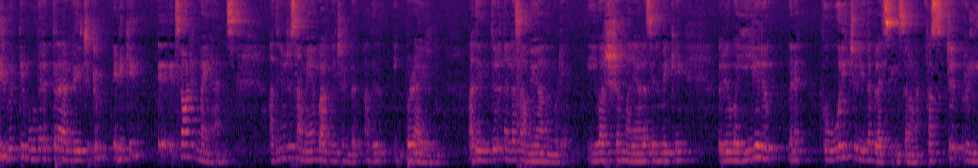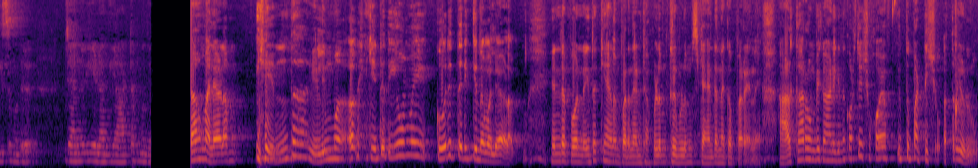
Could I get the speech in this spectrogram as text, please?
ഇരുപത്തി മൂന്നിൽ എത്ര ആഗ്രഹിച്ചിട്ടും എനിക്ക് it's not in my hands അതിനൊരു സമയം പറഞ്ഞിട്ടുണ്ട്. അത് ഇപ്പോഴായിരുന്നു. അത് എന്തൊരു നല്ല സമയമാണെന്നും കൂടിയാണ് ഈ വർഷം മലയാള സിനിമയ്ക്ക് ഒരു വലിയൊരു ഇങ്ങനെ കോരിച്ചൊരിയുന്ന ബ്ലെസ്സിങ്സ് ആണ്. ഫസ്റ്റ് റിലീസ് മുതൽ ജാനുവരി ഏഴാം തീയതി ആട്ടം മുതൽ മലയാളം എന്താ എളിമ എന്റെ ദൈവമേ കോരിത്തരിക്കുന്ന മലയാളം. എന്റെ പൊന്നെ ഇതൊക്കെയാണ് പറയുന്നത് ഡബിളും ട്രിബിളും സ്റ്റാൻഡ് എന്നൊക്കെ പറയുന്നത്. ആൾക്കാർ മുമ്പിൽ കാണിക്കുന്ന കുറച്ച് ഷോ ഓഫ് ഇത് പട്ടി ഷോ അത്രയേ ഉള്ളൂ.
